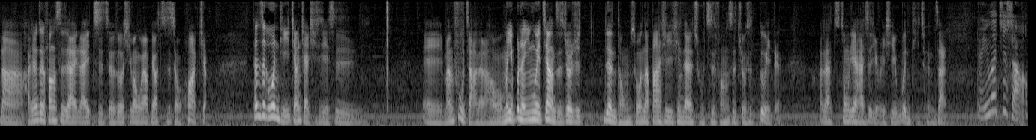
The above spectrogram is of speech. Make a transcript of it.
那好像这个方式来来指责说西方国家不要指手画脚，但是这个问题讲起来其实也是，诶、欸，蛮复杂的啦。我们也不能因为这样子就去认同说那巴西现在的处置方式就是对的，那中间还是有一些问题存在。对，因为至少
